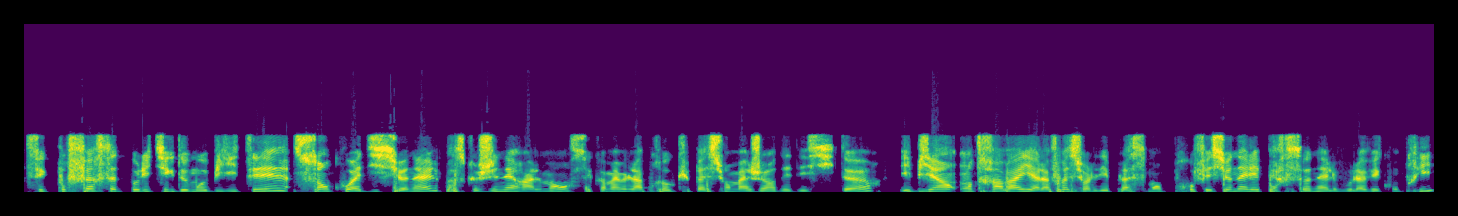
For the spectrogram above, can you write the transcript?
c'est que pour faire cette politique de mobilité sans coût additionnel, parce que généralement, c'est quand même la préoccupation majeure des décideurs, eh bien, on travaille à la fois sur les déplacements professionnels et personnel, vous l'avez compris,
